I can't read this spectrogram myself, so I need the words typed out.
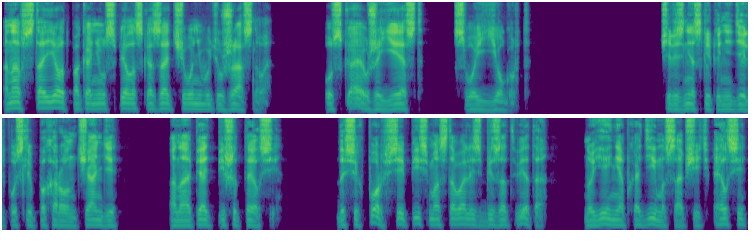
Она встает, пока не успела сказать чего-нибудь ужасного. Пускай уже ест свой йогурт. Через несколько недель после похорон Чанди она опять пишет Элси. До сих пор все письма оставались без ответа, но ей необходимо сообщить Элси,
